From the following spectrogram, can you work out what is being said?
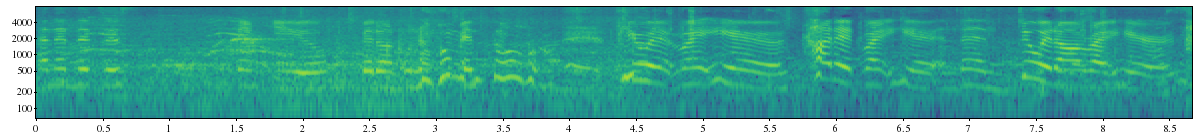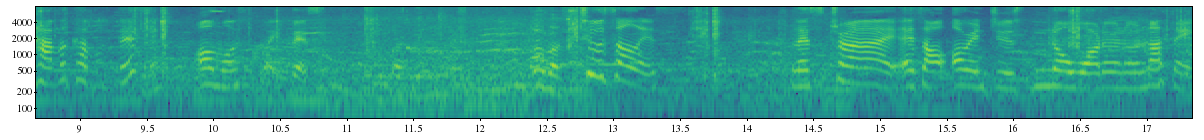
And then there's this, thank you, pero un momento, peel it right here, cut it right here, and then do it all right here. Have a cup of this, almost like this. Two soles. Let's try. It's all orange juice, no water, no nothing.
